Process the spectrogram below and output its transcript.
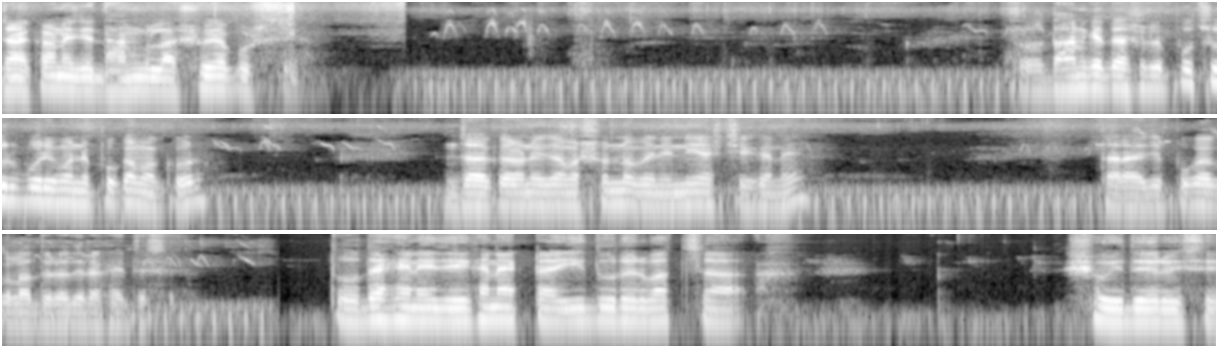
যার কারণে যে ধানগুলা শুয়ে পড়ছে। তো ধান খেতে আসলে প্রচুর পরিমাণে পোকামাকড়, যার কারণে যে আমার সৈন্যবাহিনী নিয়ে আসছে এখানে, তারা যে পোকাগুলা দূরে দূরে খাইতেছে। তো দেখেন এই যে এখানে একটা ইঁদুরের বাচ্চা শহীদ হয়ে রয়েছে।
